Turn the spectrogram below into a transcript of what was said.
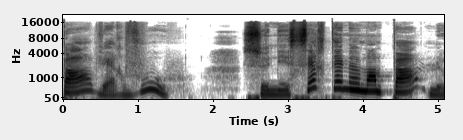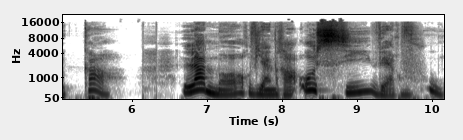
pas vers vous? Ce n'est certainement pas le cas. La mort viendra aussi vers vous.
